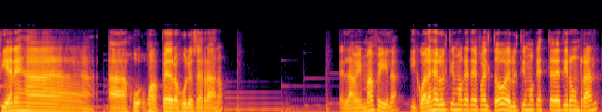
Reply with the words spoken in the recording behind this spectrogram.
tienes a, a Ju- Juan Pedro Julio Serrano en la misma fila. ¿Y cuál es el último que te faltó? El último que este le tira un rant.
